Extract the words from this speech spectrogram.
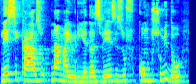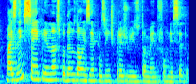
Nesse caso, na maioria das vezes, o consumidor, mas nem sempre nós podemos dar um exemplozinho de prejuízo também do fornecedor.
